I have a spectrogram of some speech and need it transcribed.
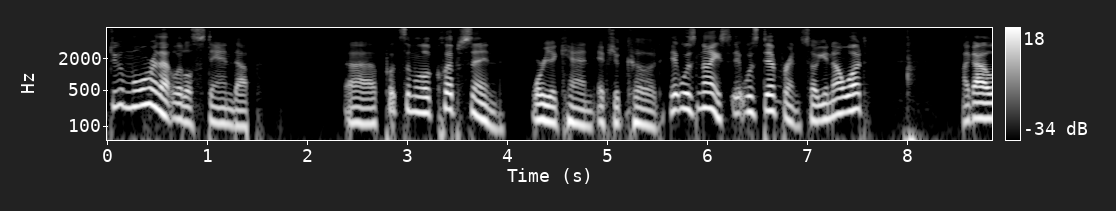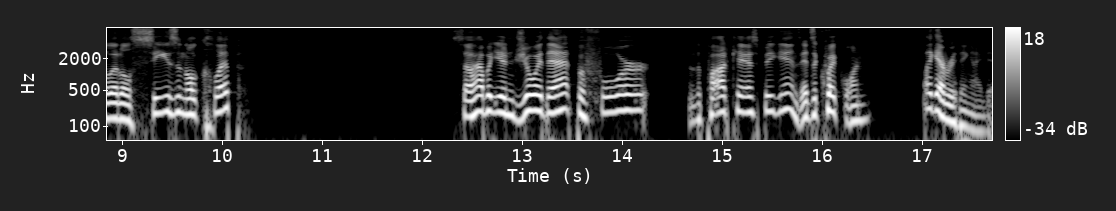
Do more of that little stand up. Uh, put some little clips in where you can, if you could. It was nice. It was different. So, you know what? I got a little seasonal clip. So, how about you enjoy that before the podcast begins? It's a quick one, like everything I do.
